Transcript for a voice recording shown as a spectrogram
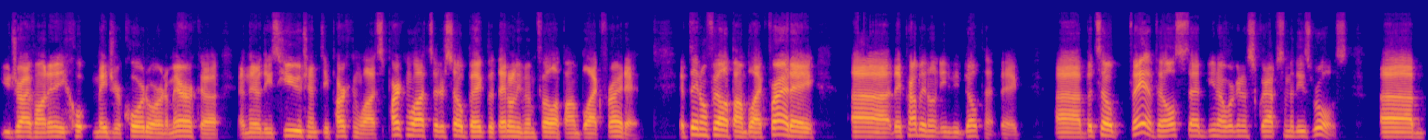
you drive on any co- major corridor in America, and there are these huge empty parking lots, parking lots that are so big that they don't even fill up on Black Friday. If they don't fill up on Black Friday, uh, they probably don't need to be built that big. Uh, but so Fayetteville said, you know, we're going to scrap some of these rules. Um,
